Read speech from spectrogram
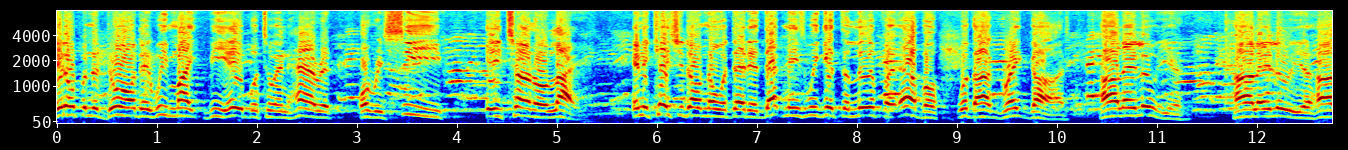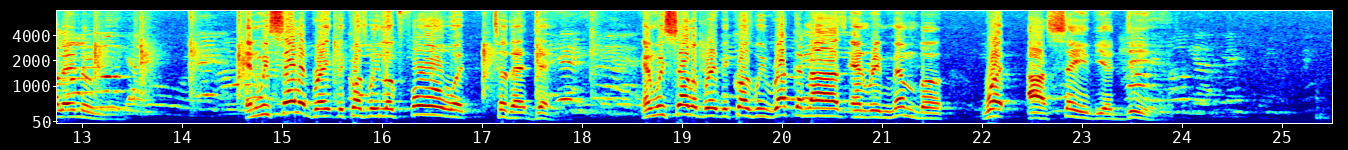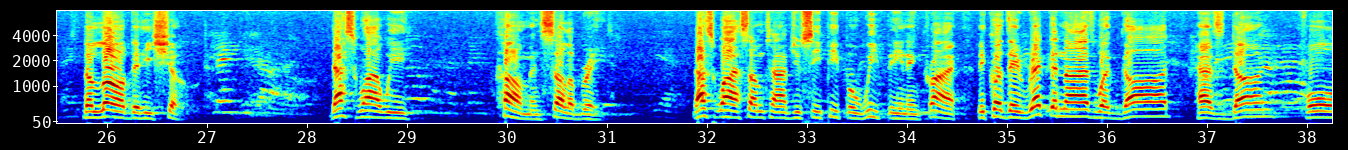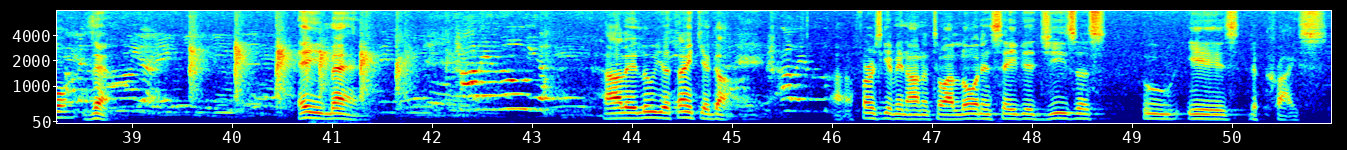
It opened the door that we might be able to inherit or receive eternal life. And in case you don't know what that is, that means we get to live forever with our great God. Hallelujah. Hallelujah. Hallelujah. And we celebrate because we look forward to that day. And we celebrate because we recognize and remember what our Savior did. The love that he showed. That's why we come and celebrate. That's why sometimes you see people weeping and crying because they recognize what God has done for them. Amen. Hallelujah. Hallelujah. Thank you, God. Uh, first, giving honor to our Lord and Savior Jesus, who is the Christ.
